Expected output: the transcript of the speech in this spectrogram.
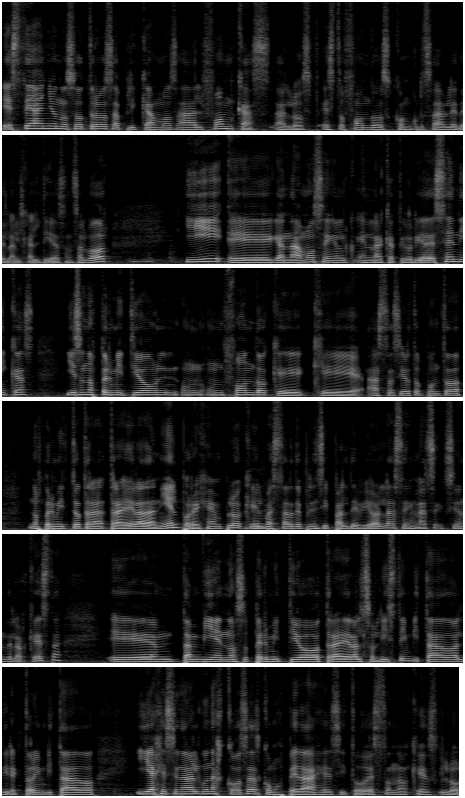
este año nosotros aplicamos al FOMCAS, a los, estos fondos concursables de la Alcaldía de San Salvador y eh, ganamos en, la categoría de escénicas y eso nos permitió un, fondo que, hasta cierto punto nos permitió traer a Daniel, por ejemplo, que él va a estar de principal de violas en la sección de la orquesta. Eh, también nos permitió traer al solista invitado, al director invitado y a gestionar algunas cosas como hospedajes y todo esto, ¿no? Que es lo,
